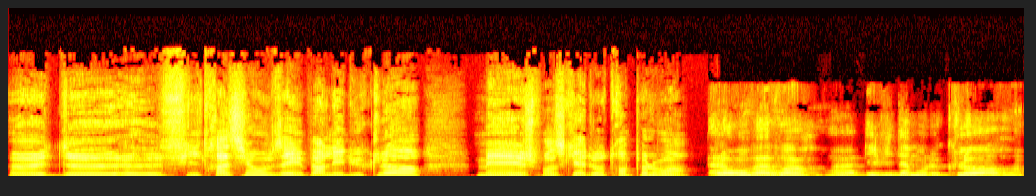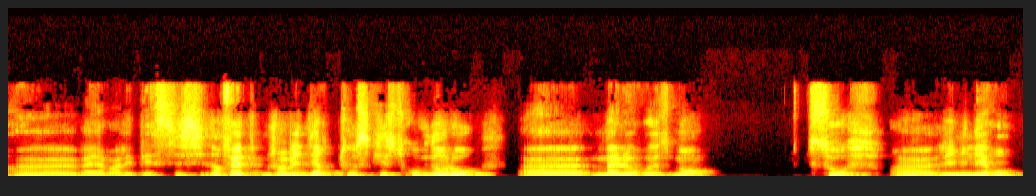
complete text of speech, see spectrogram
de filtration? Vous avez parlé du chlore, mais je pense qu'il y a d'autres polluants. Alors on va avoir évidemment le chlore, il va y avoir les pesticides. En fait, j'ai envie de dire tout ce qui se trouve dans l'eau. malheureusement, sauf euh, les minéraux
